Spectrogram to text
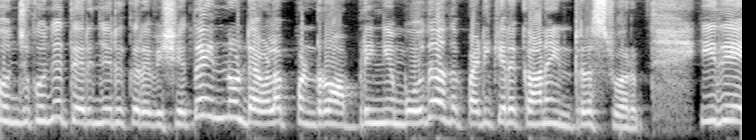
கொஞ்சம் கொஞ்சம் தெரிஞ்சிருக்கிற விஷயத்த இன்னும் டெவலப் பண்ணுறோம் அப்படிங்கும்போது அதை படிக்கிறதுக்கான இன்ட்ரெஸ்ட் வரும். இதே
